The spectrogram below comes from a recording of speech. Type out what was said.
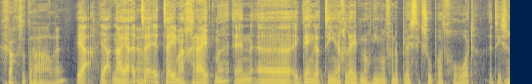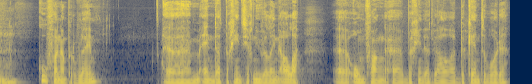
grachten te halen. Hè? Ja, ja, nou ja, het, het, thema grijpt me. En ik denk dat tien jaar geleden nog niemand van de plastic soep had gehoord. Het is een mm koe van een probleem. Um, en dat begint zich nu wel in alle omvang begint dat wel bekend te worden.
